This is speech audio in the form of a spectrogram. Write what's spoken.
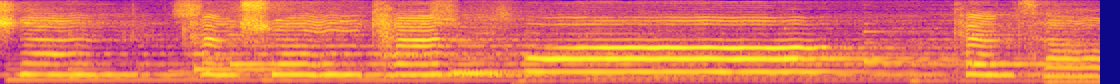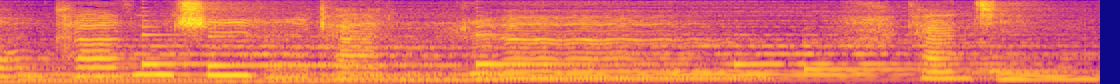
山看水看花看草看事看人看尽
